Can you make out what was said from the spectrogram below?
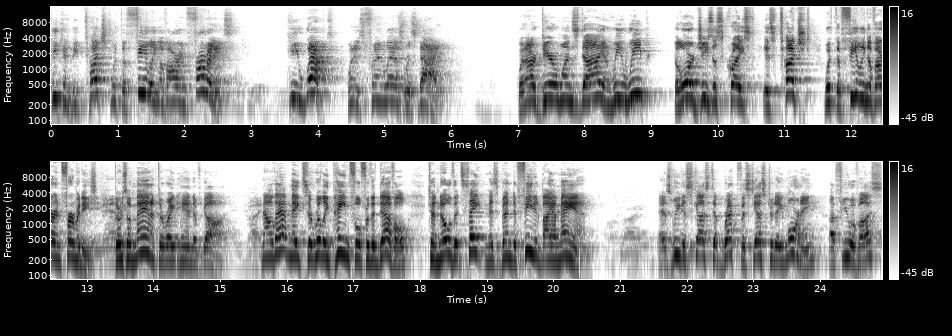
He can be touched with the feeling of our infirmities. He wept when his friend Lazarus died. When our dear ones die and we weep, the Lord Jesus Christ is touched with the feeling of our infirmities. Amen. There's a man at the right hand of God. Right. Now that makes it really painful for the devil to know that Satan has been defeated by a man. As we discussed at breakfast yesterday morning, a few of us,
